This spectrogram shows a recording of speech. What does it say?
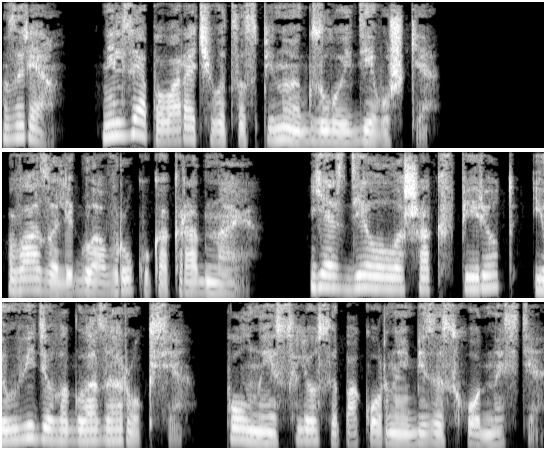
Зря. Нельзя поворачиваться спиной к злой девушке. Ваза легла в руку, как родная. Я сделала шаг вперед и увидела глаза Рокси полные слез и покорной безысходности.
